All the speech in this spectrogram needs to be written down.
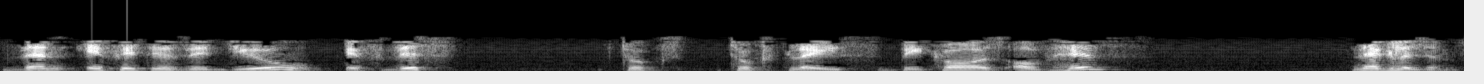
then if it is a due, if this took, took place because of his negligence,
